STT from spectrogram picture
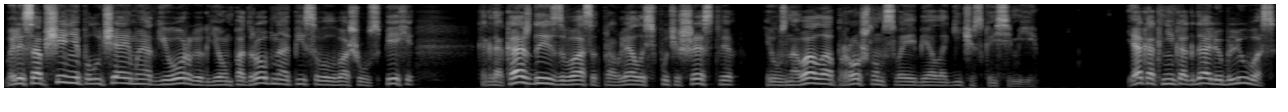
были сообщения, получаемые от Георга, где он подробно описывал ваши успехи, когда каждая из вас отправлялась в путешествие и узнавала о прошлом своей биологической семьи. Я как никогда люблю вас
